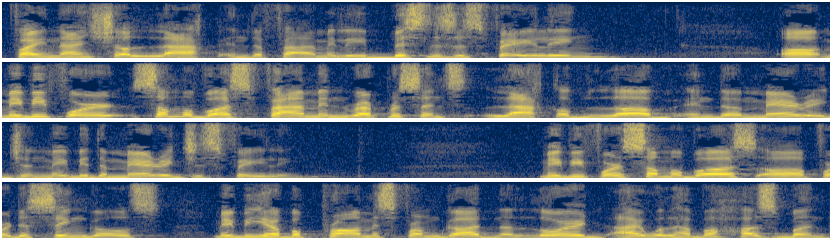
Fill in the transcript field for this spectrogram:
financial lack in the family, business is failing. Uh, maybe for some of us, famine represents lack of love in the marriage, and maybe the marriage is failing. Maybe for some of us, uh, for the singles, maybe you have a promise from God, that Lord, I will have a husband.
